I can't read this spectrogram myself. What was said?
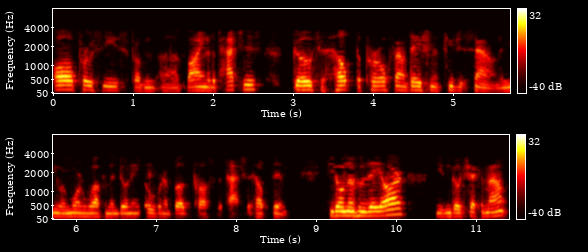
all proceeds from uh, buying of the patches go to help the Pearl Foundation of Puget Sound, and you are more than welcome to donate over and above the cost of the patch to help them. If you don't know who they are, you can go check them out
